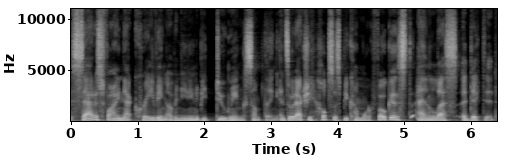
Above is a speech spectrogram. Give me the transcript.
satisfying that craving of needing to be doing something. And so it actually helps us become more focused and less addicted.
